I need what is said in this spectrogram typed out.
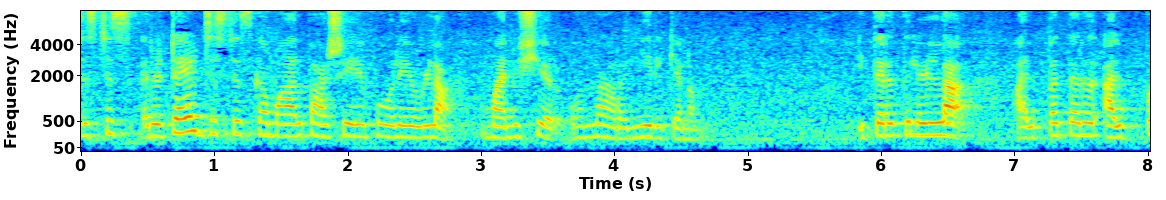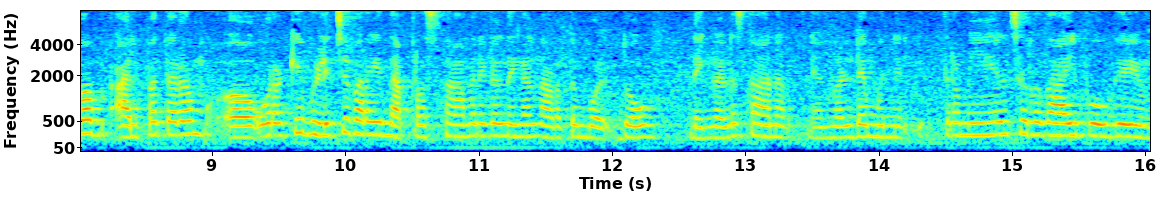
ജസ്റ്റിസ് റിട്ടയർഡ് ജസ്റ്റിസ് കമാൽ പാഷയെ പോലെയുള്ള മനുഷ്യർ ഒന്ന് അറിഞ്ഞിരിക്കണം ഇത്തരത്തിലുള്ള അല്പത്തര അല്പ അല്പത്തരം ഉറക്കി വിളിച്ചു പറയുന്ന പ്രസ്താവനകൾ നിങ്ങൾ നടത്തുമ്പോൾ ദോ നിങ്ങളുടെ സ്ഥാനം ഞങ്ങളുടെ മുന്നിൽ ഇത്രമേൽ ചെറുതായി പോവുകയും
